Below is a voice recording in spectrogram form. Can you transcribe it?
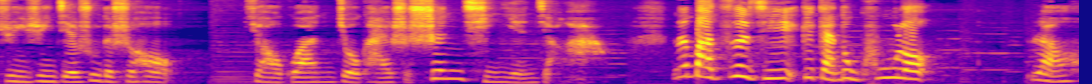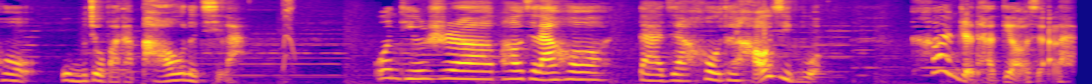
军训结束的时候。教官就开始深情演讲啊，能把自己给感动哭喽。然后我们就把他抛了起来。问题是抛起来后，大家后退好几步，看着他掉下来。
